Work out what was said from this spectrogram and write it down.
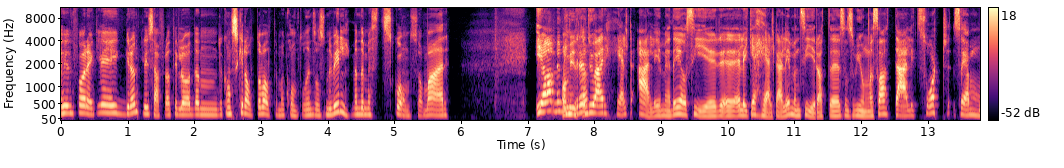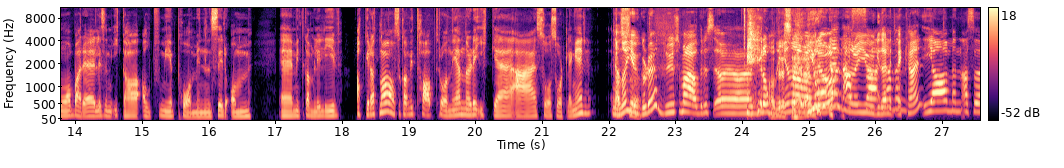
Hun får egentlig grønt lys herfra til å den, Du kan skralte og valte med kontoen din sånn som du vil, men det mest skånsomme er Ja, med mindre du er helt ærlig med de og sier, eller ikke helt ærlig, men sier at eh, sånn som Jonas sa, det er litt sårt, så jeg må bare liksom ikke ha altfor mye påminnelser om eh, mitt gamle liv akkurat nå, og så kan vi ta opp tråden igjen når det ikke er så sårt lenger. Ja, nå Altså- ljuger du. Du som er adress, øh, dronningen av Jo, men altså, ljuge deg ja, litt men- vekk her. Ja, men altså,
